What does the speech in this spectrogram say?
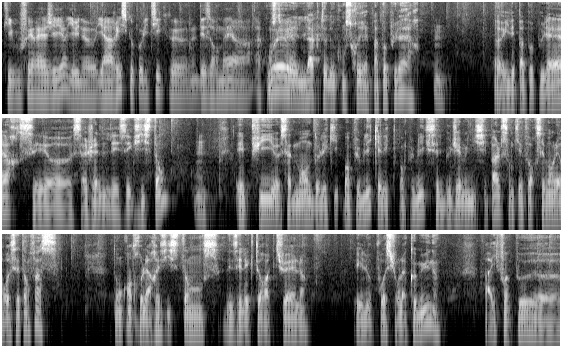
qui vous fait réagir il y, a une, il y a un risque politique euh, désormais à, à construire. Oui, l'acte de construire n'est pas populaire. Hmm. Euh, il n'est pas populaire, c'est, euh, ça gêne les existants. Hmm. Et puis, ça demande de l'équipement public. Et l'équipement public, c'est le budget municipal sans qu'il y ait forcément les recettes en face. Donc, entre la résistance des électeurs actuels et le poids sur la commune, ah, il faut un peu, euh,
